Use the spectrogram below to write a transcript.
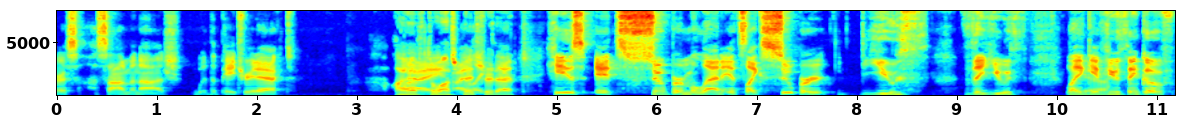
or Hasan Minhaj with the Patriot Act. I have to I- watch I like Patriot that. He's it's super millennial. It's like super youth. The youth. Like if you think of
